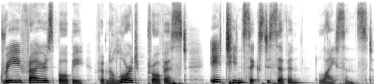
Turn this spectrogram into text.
Greyfriars Bobby from the Lord Provost, 1867, licensed.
